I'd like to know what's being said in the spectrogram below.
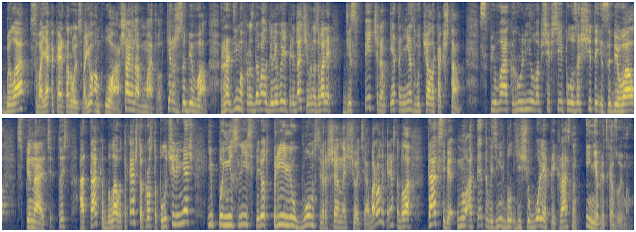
была своя какая-то роль, свое амплуа. Аршавин обматывал, Керш забивал, Радимов раздавал голевые передачи, его называли диспетчером, и это не звучало как штамп. Спивак рулил вообще всей полузащитой и забивал с пенальти. То есть атака была вот такая, что просто получили мяч и понеслись вперед при любом совершенно счете. Оборона, конечно, была так себе, но от этого «Зенит» был еще более прекрасным и непредсказуемым.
